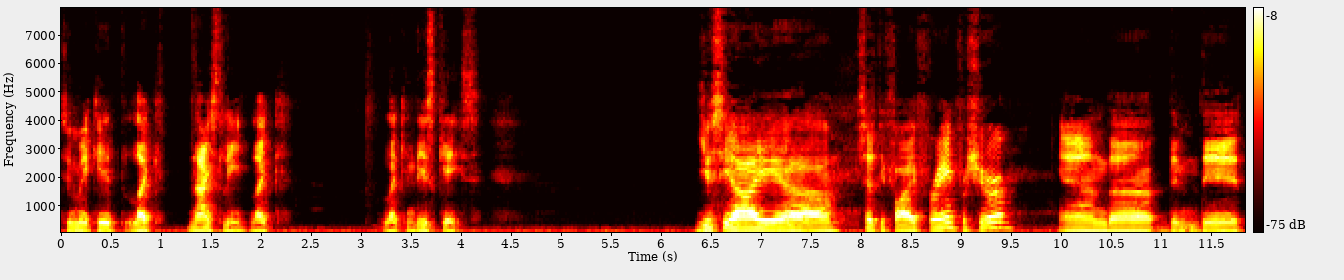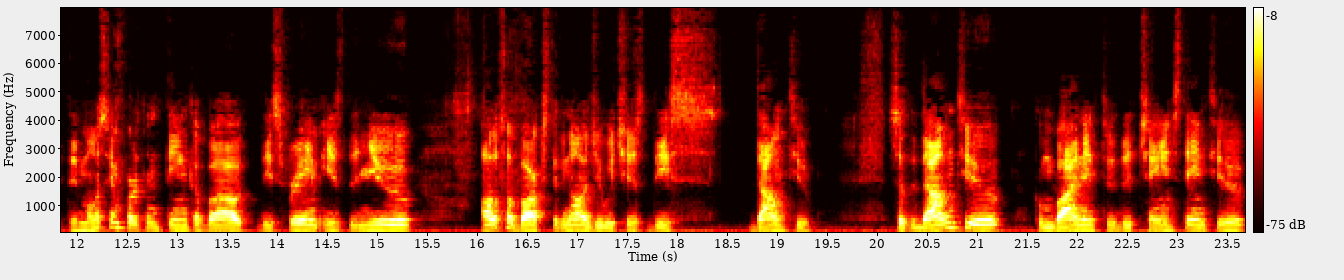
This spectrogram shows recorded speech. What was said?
to make it like nicely like like in this case. UCI uh, certified frame for sure. And uh, the, the, the most important thing about this frame is the new Alpha Box technology which is this down tube. So the down tube combined to the chain stay tube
